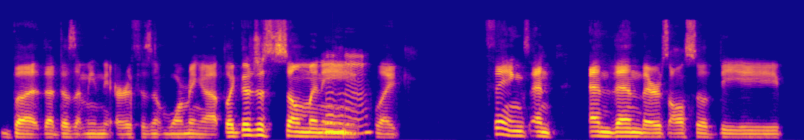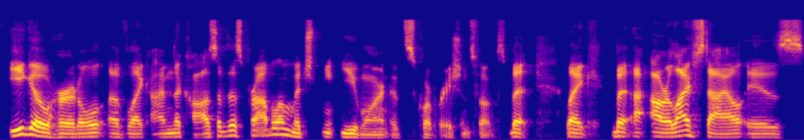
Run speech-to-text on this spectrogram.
but that doesn't mean the earth isn't warming up like there's just so many Mhm. like things. And and then there's also the ego hurdle of like i'm the cause of this problem which you aren't. It's corporations folks. But like but uh, our lifestyle is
